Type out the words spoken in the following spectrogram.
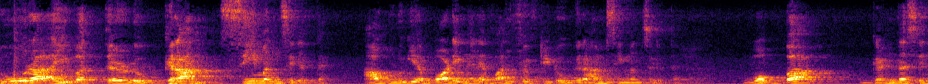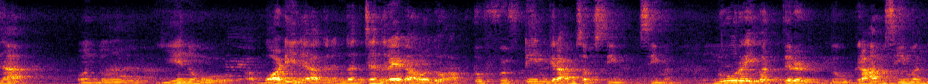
ನೂರ ಐವತ್ತೆರಡು ಗ್ರಾಮ್ ಸೀಮನ್ ಸಿಗುತ್ತೆ. ಆ ಹುಡುಗಿಯ ಬಾಡಿ ಮೇಲೆ one fifty two gram semen ಸಿಗುತ್ತೆ. ಒಬ್ಬ ಗಂಡಸಿನ ಒಂದು ಏನು ಬಾಡಿ ಇದೆ, ಅದರಿಂದ ಜನರೇಟ್ ಆಗೋದು up to fifteen grams of ಸೀಮ್ ಸೀಮನ್ ನೂರ ಐವತ್ತೆರಡು ಗ್ರಾಮ್ ಸೀಮನ್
